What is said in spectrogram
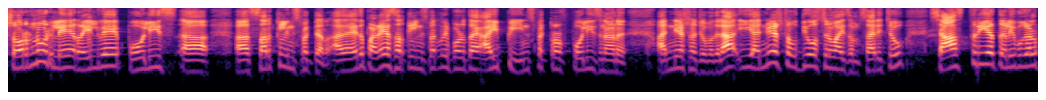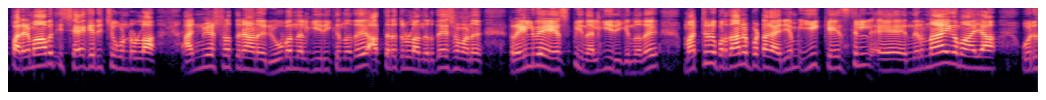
ഷൊർണൂരിലെ റെയിൽവേ പോലീസ് സർക്കിൾ ഇൻസ്പെക്ടർ അതായത് പഴയ സർക്കിൾ ഇൻസ്പെക്ടർ ഇപ്പോഴത്തെ ഐ പി ഇൻസ്പെക്ടർ ഓഫ് പോലീസിനാണ് അന്വേഷണ ചുമതല. ഈ അന്വേഷണ ഉദ്യോഗസ്ഥനുമായി സംസാരിച്ചു. ശാസ്ത്രീയ തെളിവുകൾ പരമാവധി ശേഖരിച്ചുകൊണ്ടുള്ള അന്വേഷണത്തിനാണ് രൂപം നൽകിയിരിക്കുന്നത്. അത്തരത്തിലുള്ള നിർദ്ദേശമാണ് റെയിൽവേ എസ് പി നൽകിയിരിക്കുന്നത്. മറ്റൊരു പ്രധാനപ്പെട്ട കാര്യം ഈ കേസിൽ നിർണായകമായ ഒരു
